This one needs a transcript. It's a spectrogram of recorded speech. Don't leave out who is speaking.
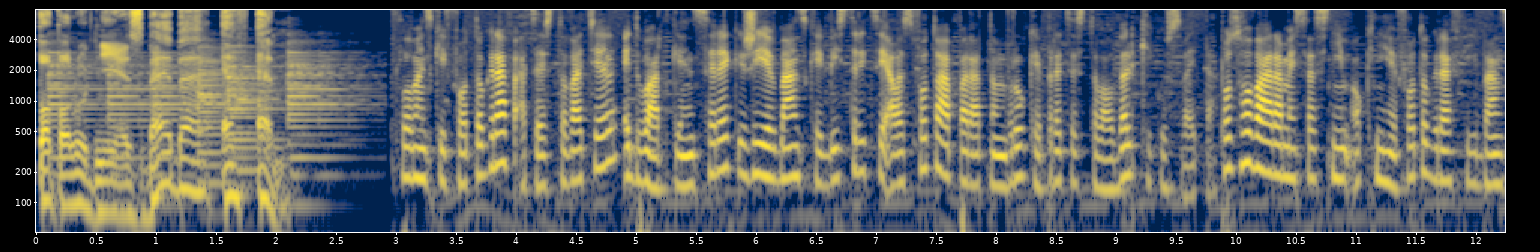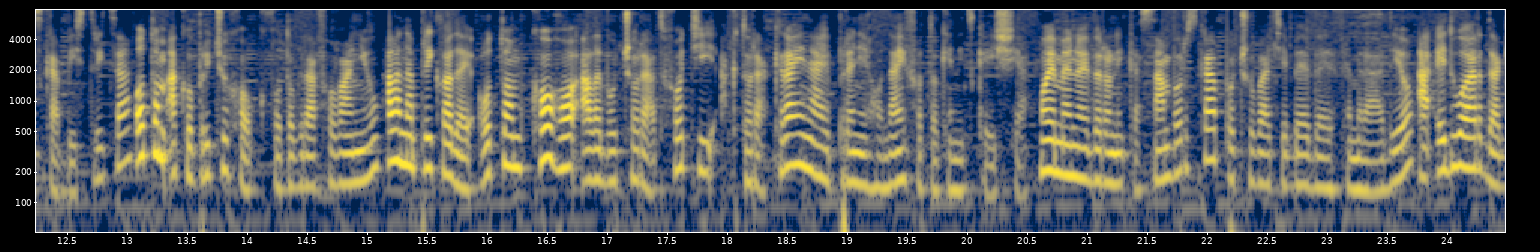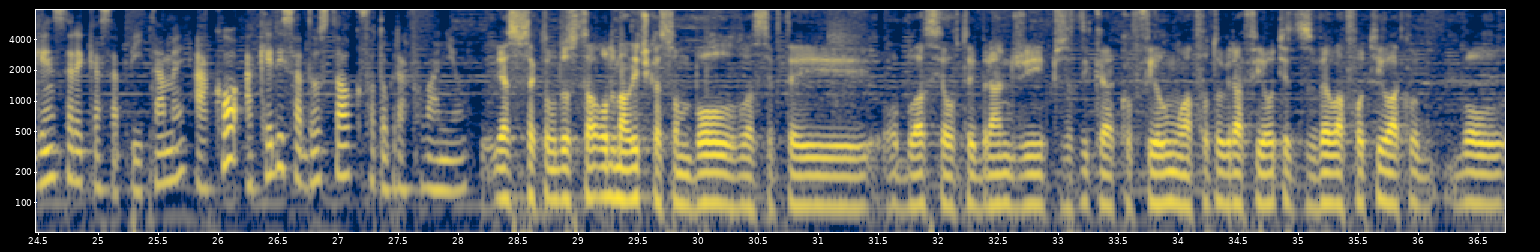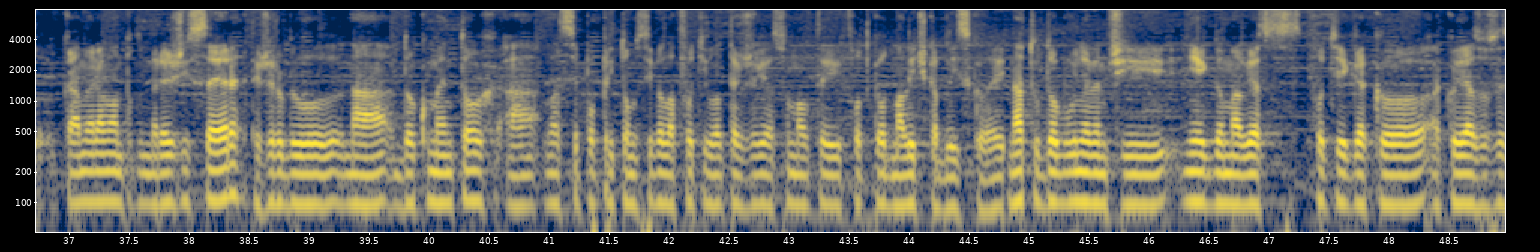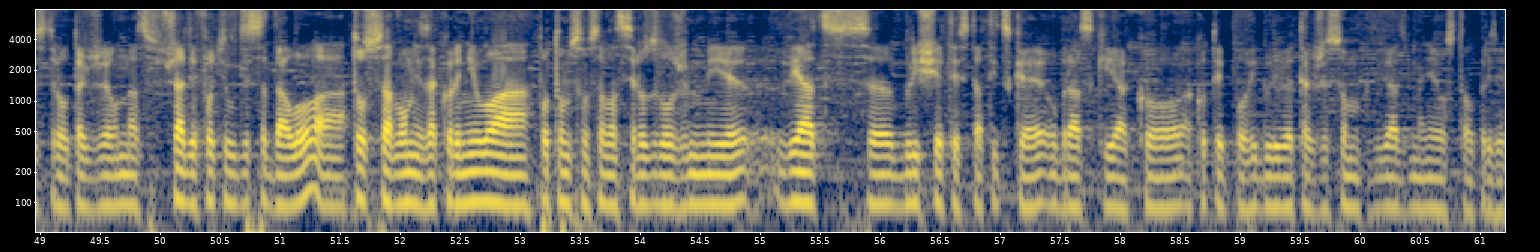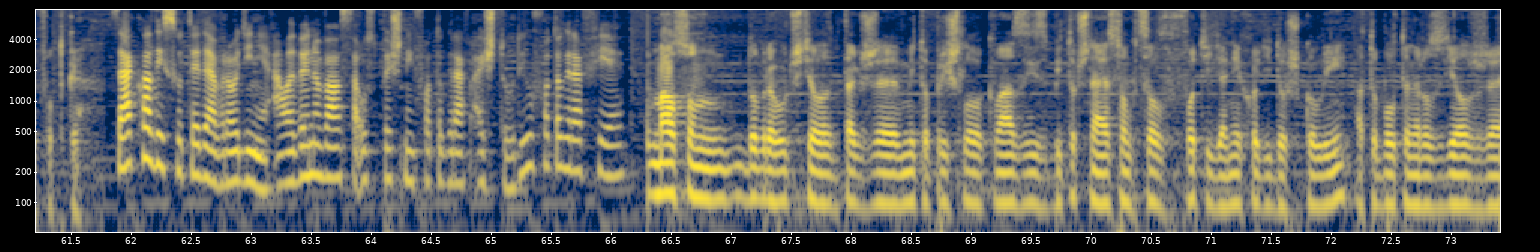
Speaker 1: Popoludnie z BBFM.
Speaker 2: Slovenský fotograf a cestovateľ Eduard Genserek žije v Banskej Bystrici, ale s fotoaparátom v ruke precestoval veľký kus sveta. Pozhovárame sa s ním o knihe fotografií Banská Bystrica, o tom, ako pričuchol k fotografovaniu, ale napríklad aj o tom, koho alebo čo rád fotí a ktorá krajina je pre neho najfotogenickejšia. Moje meno je Veronika Samborská, počúvate BBFM rádio a Eduarda Gensereka sa pýtame, ako a kedy sa dostal k fotografovaniu.
Speaker 3: Ja som sa k tomu dostal, od malička som bol vlastne v tej oblasti, v tej branži čo sa týka ako filmu a fotografie, otec veľa fotil, ako bol kameraman, potom režisér, takže robil na dokumentoch a vlastne popri tom si veľa fotil, takže ja som mal tej fotke od malička blízko. Hej. Na tú dobu neviem, či niekto má viac fotiek ako, ako ja so sestrou, takže on nás všade fotil, kde sa dalo a to sa vo mne zakorenilo a potom som sa vlastne rozhodol, že mi je viac bližšie tie statické obrázky ako, ako tie pohyblivé, takže som viac menej ostal pri tej fotke.
Speaker 2: Základy sú teda v rodine, ale venoval sa úspešný fotograf aj štúdiu fotografie?
Speaker 3: Mal som dobrého učiteľa, takže mi to prišlo kvázi zbytočné. Ja som chcel fotiť a nechodiť do školy a to bol ten rozdiel, že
